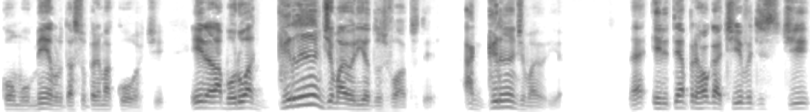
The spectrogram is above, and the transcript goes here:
como membro da Suprema Corte. Ele elaborou a grande maioria dos votos dele. A grande maioria. Né? Ele tem a prerrogativa de, de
